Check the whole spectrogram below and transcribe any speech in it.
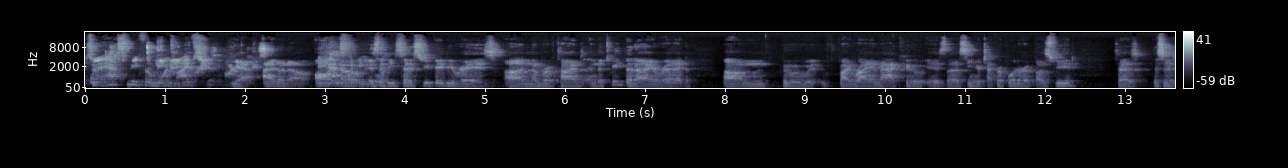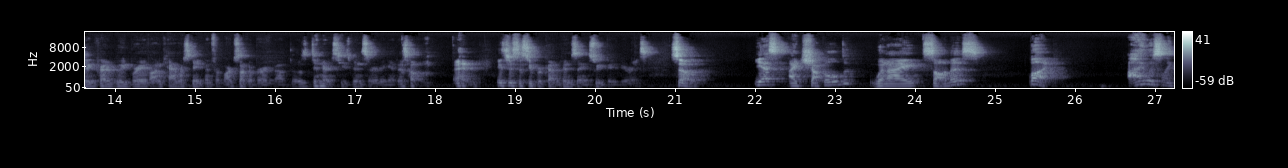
so it has to be from one live stream. Yeah, I don't know. All I know is that he says "Sweet Baby Ray's" a number of times, and the tweet that I read, um, who by Ryan Mac, who is the senior tech reporter at BuzzFeed, says this is an incredibly brave on-camera statement from Mark Zuckerberg about those dinners he's been serving at his home, and it's just a supercut of him saying "Sweet Baby Ray's." So, yes, I chuckled when I saw this, but I was like,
